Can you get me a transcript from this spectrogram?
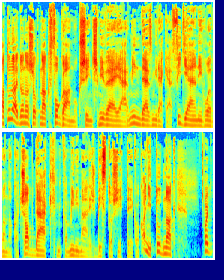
A tulajdonosoknak fogalmuk sincs, mivel jár mindez, mire kell figyelni, hol vannak a csapdák, mik a minimális biztosítékok. Annyit tudnak, hogy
